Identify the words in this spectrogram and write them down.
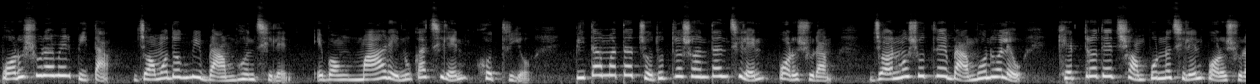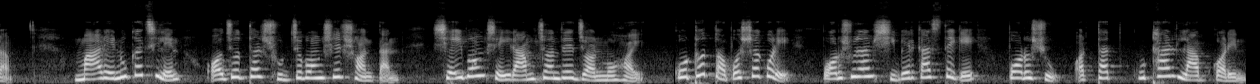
পরশুরামের পিতা যমদগ্নি ব্রাহ্মণ ছিলেন। এবং মা রেণুকা ছিলেন ক্ষত্রিয়। পিতামাতার চতুর্থ সন্তান ছিলেন পরশুরাম। জন্মসূত্রে ব্রাহ্মণ হলেও ক্ষেত্রতেজ সম্পূর্ণ ছিলেন পরশুরাম। মা রেণুকা ছিলেন অযোধ্যার সূর্যবংশের সন্তান। সেই বংশেই রামচন্দ্রের জন্ম হয়। কঠোর তপস্যা করে পরশুরাম শিবের কাছ থেকে পরশু, অর্থাৎ কুঠার লাভ করেন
